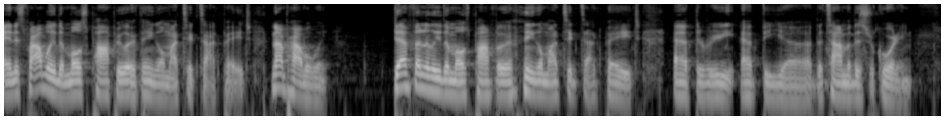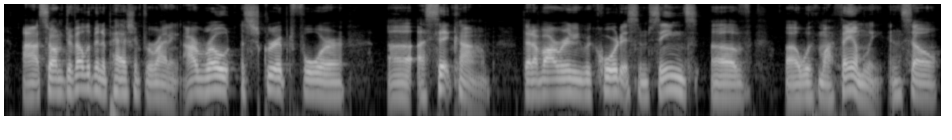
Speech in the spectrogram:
and it's probably the most popular thing on my TikTok page. Not probably, definitely the most popular thing on my TikTok page at the re- at the uh, the time of this recording. Uh, so I'm developing a passion for writing. I wrote a script for uh, a sitcom that I've already recorded some scenes of uh, with my family, and so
